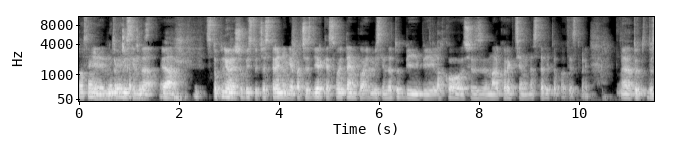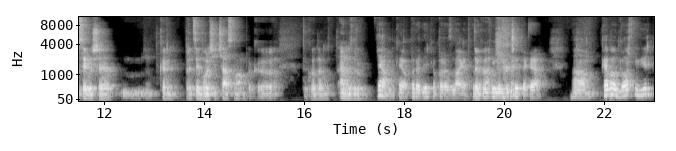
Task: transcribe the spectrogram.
Vse In tudi mislim, kar da čez- ja, stopnjuješ v bistvu čez treninge, pa čez dirke svoj tempo, in mislim, da tudi bi, bi lahko še z malo korekcijami nastavitev pa te stvari. Uh, tudi dosegel še mm, kar precej boljši čas, no, ampak uh, tako da eno z drugim. Ja, okay, prva dirka, prva zmaga, tako, Tako da je začetek. Ja. Um, kaj pa od gorskih dirk,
